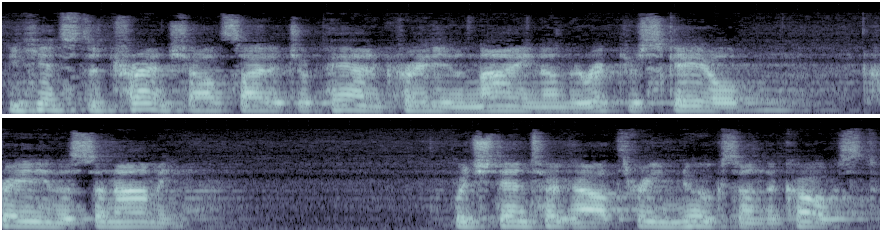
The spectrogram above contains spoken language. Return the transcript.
he hits the trench outside of Japan, creating a nine on the Richter scale, creating the tsunami, which then took out three nukes on the coast,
